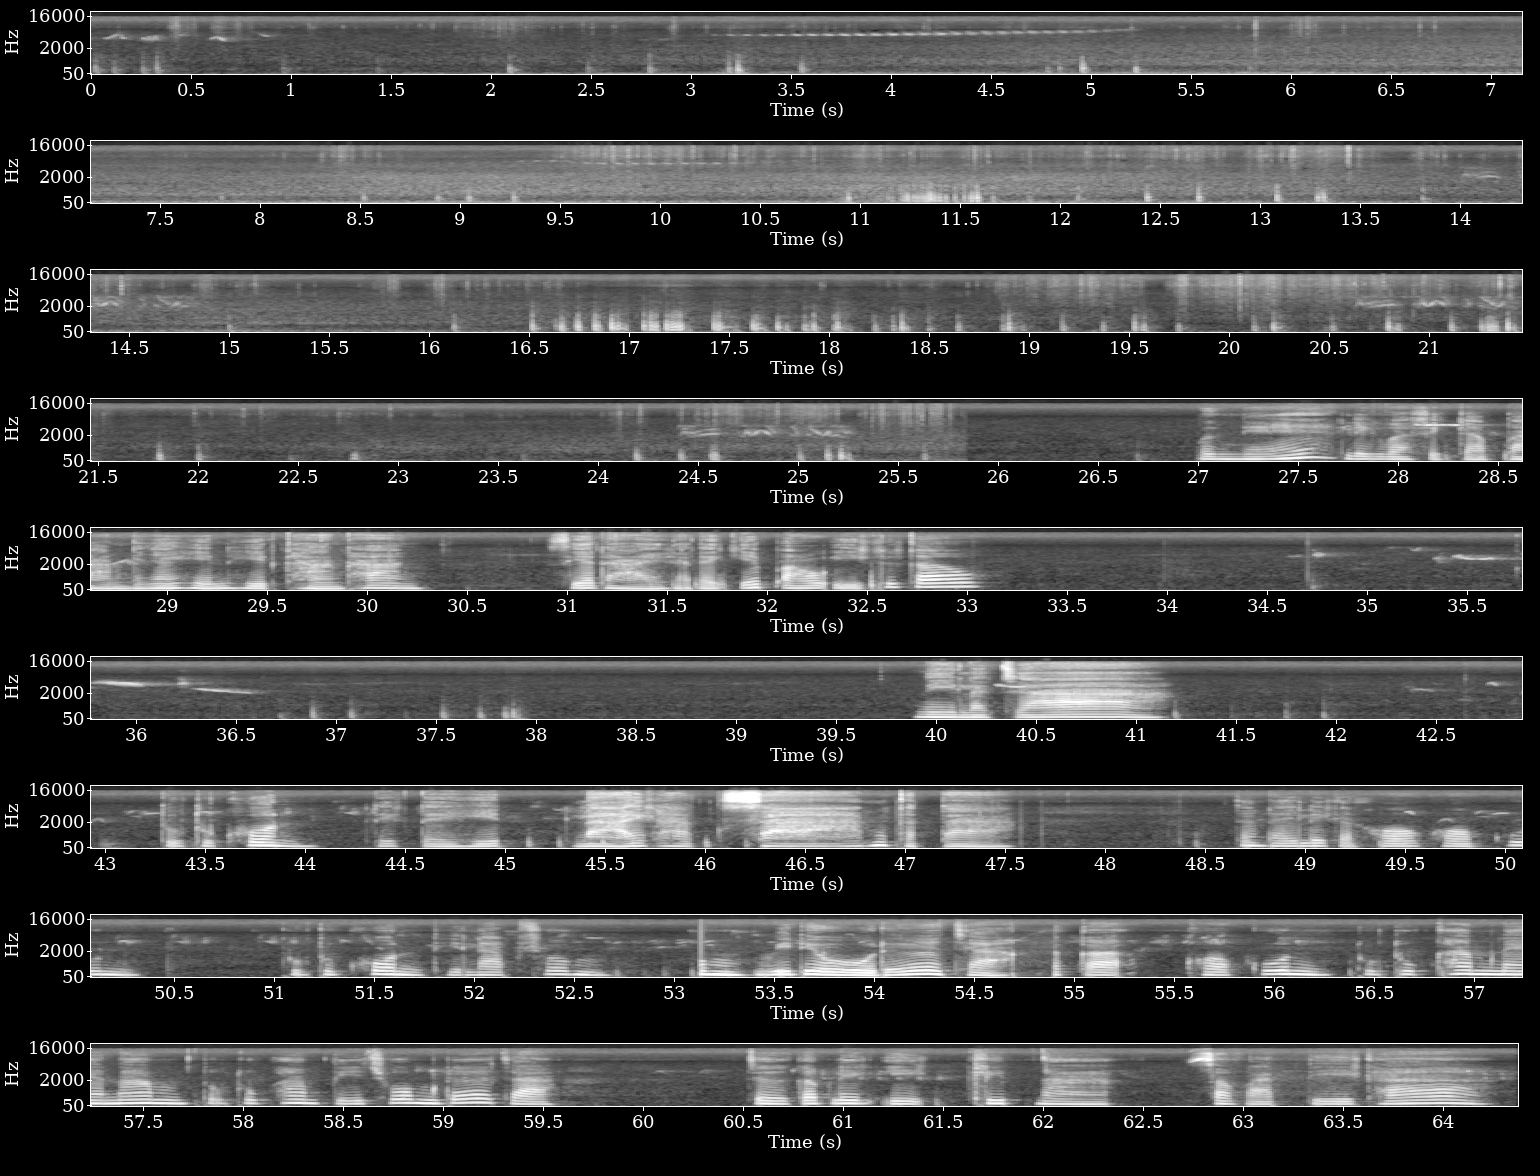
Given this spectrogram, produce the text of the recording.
บิ่งแหน่เรียกว่าสิกลับบ้านก็ยังเห็นเห็ดข้างทาง เสียดายก็ได้เก็บเอาอีกคือเก่านี่ละจ้า ทุกๆคนเล็กได้เฮ็ดหลายคักสามกะตา จังใดเล็กก็ขอขอบคุณ ทุกๆคนที่รับชมชมวิดีโอเด้อจ้ะแล้วก็ ขอบคุณทุกๆคำแนะนำทุกๆคำติชมเด้อจ้ะ เจอกับเลขอีกคลิปหน้า สวัสดีค่ะ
